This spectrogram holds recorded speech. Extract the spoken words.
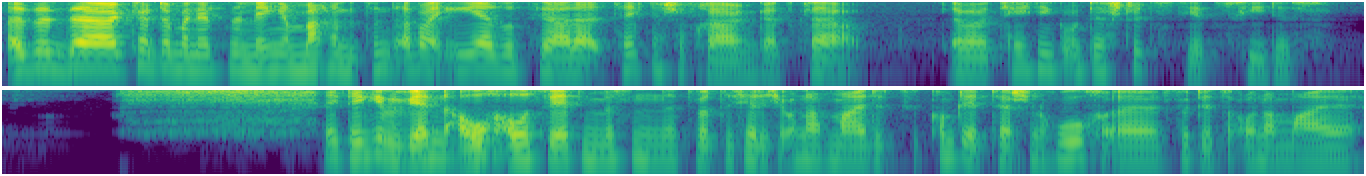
Also da könnte man jetzt eine Menge machen. Das sind aber eher soziale als technische Fragen, ganz klar. Aber Technik unterstützt jetzt vieles. Ich denke, wir werden auch auswerten müssen. Das wird sicherlich auch nochmal, das kommt jetzt ja schon hoch, äh, wird jetzt auch nochmal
